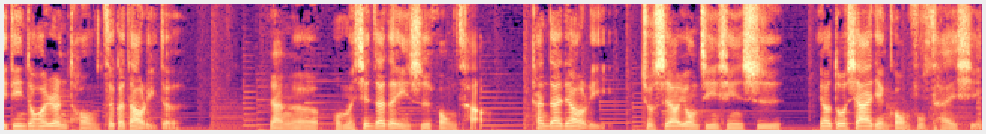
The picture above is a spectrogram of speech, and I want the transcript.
一定都会认同这个道理的。然而，我们现在的饮食风潮，看待料理就是要用精心思，要多下一点功夫才行。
